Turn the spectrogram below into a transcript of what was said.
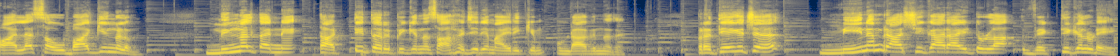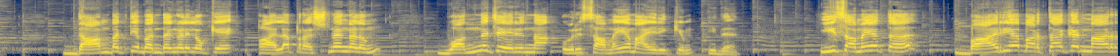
പല സൗഭാഗ്യങ്ങളും നിങ്ങൾ തന്നെ തട്ടിത്തെറിപ്പിക്കുന്ന സാഹചര്യമായിരിക്കും ഉണ്ടാകുന്നത്. പ്രത്യേകിച്ച് മീനം രാശിക്കാരായിട്ടുള്ള വ്യക്തികളുടെ ദാമ്പത്യ ബന്ധങ്ങളിലൊക്കെ പല പ്രശ്നങ്ങളും വന്നു ചേരുന്ന ഒരു സമയമായിരിക്കും ഇത്. ഈ സമയത്ത് ഭാര്യ ഭർത്താക്കന്മാർ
